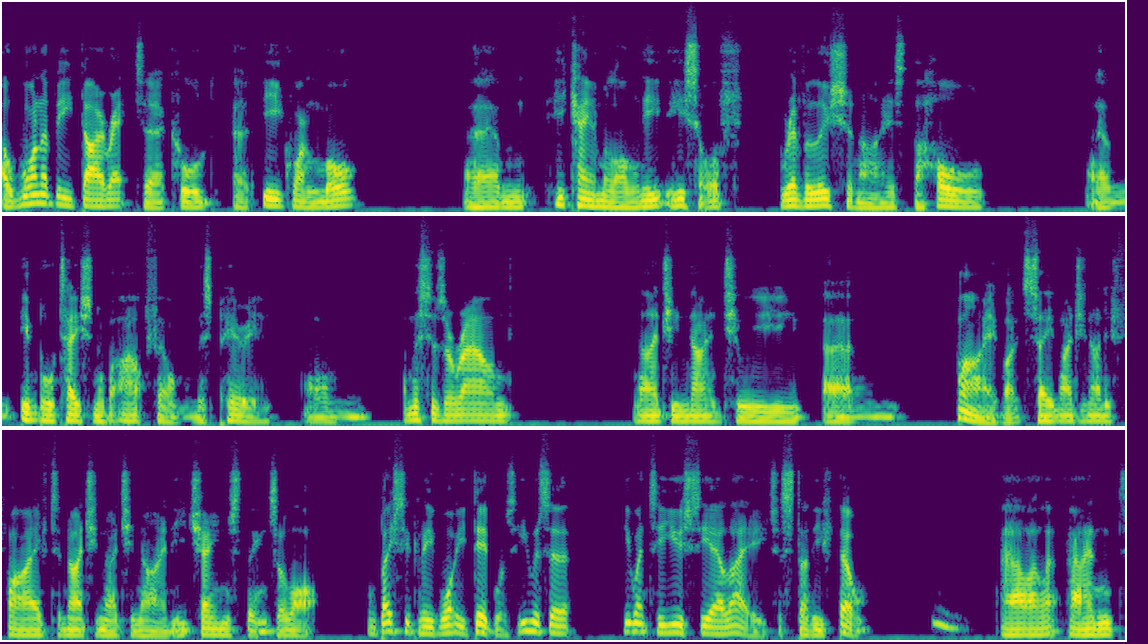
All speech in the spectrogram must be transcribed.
a, wannabe director called uh, Lee Kwang Mo, um, he came along, he, he sort of revolutionized the whole um, importation of art film in this period. Um, and this was around 1995, I'd say 1995 to 1999. He changed things a lot. And basically, what he did was he was a he went to UCLA to study film, mm. Uh, and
